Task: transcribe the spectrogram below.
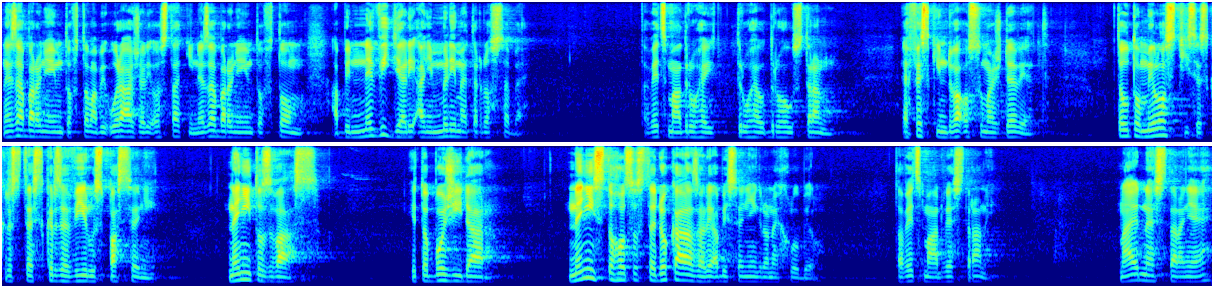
Nezabraňuje jim to v tom, aby uráželi ostatní. Nezabraňuje jim to v tom, aby neviděli ani milimetr do sebe. Ta věc má druhý, druhou, druhou stranu. Efeským 2, 8 až 9. Touto milostí se skrze, skrze víru spasení. Není to z vás. Je to boží dar. Není z toho, co jste dokázali, aby se nikdo nechlubil. Ta věc má dvě strany. Na jedné straně,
